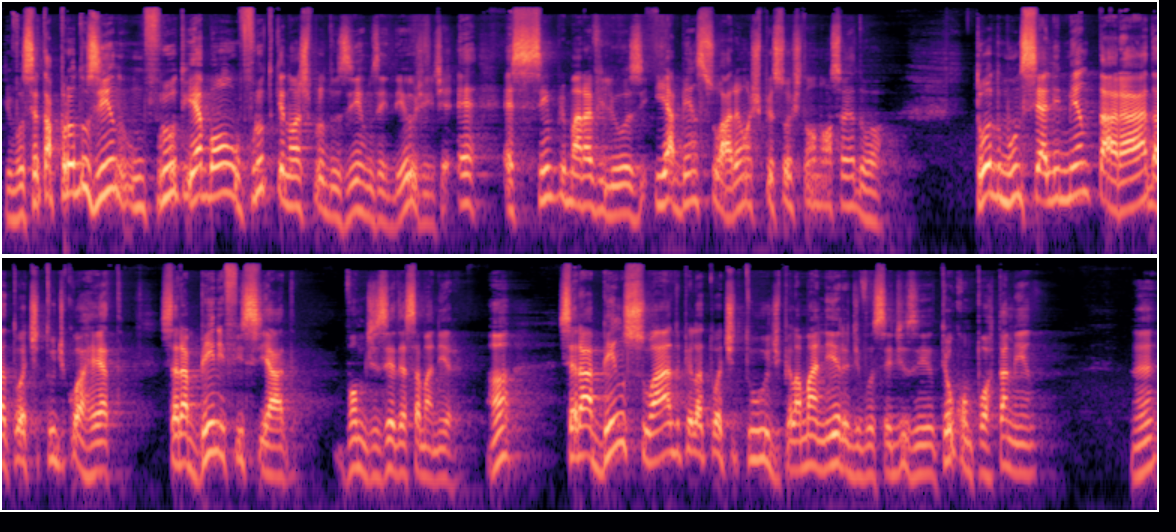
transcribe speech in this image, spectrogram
que você está produzindo um fruto, e é bom, o fruto que nós produzirmos em Deus, gente, é, é sempre maravilhoso e abençoarão as pessoas que estão ao nosso redor. Todo mundo se alimentará da tua atitude correta, será beneficiado, vamos dizer dessa maneira. Hã? Será abençoado pela tua atitude, pela maneira de você dizer, o teu comportamento. Né?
